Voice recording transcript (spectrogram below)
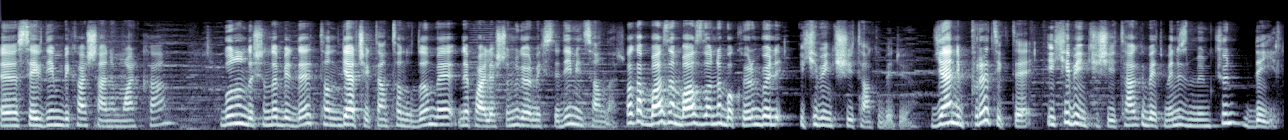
e, sevdiğim birkaç tane marka. Bunun dışında bir de tan- gerçekten tanıdığım ve ne paylaştığını görmek istediğim insanlar. Fakat bazen bazılarına bakıyorum böyle 2000 kişiyi takip ediyor. Yani pratikte 2000 kişiyi takip etmeniz mümkün değil.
